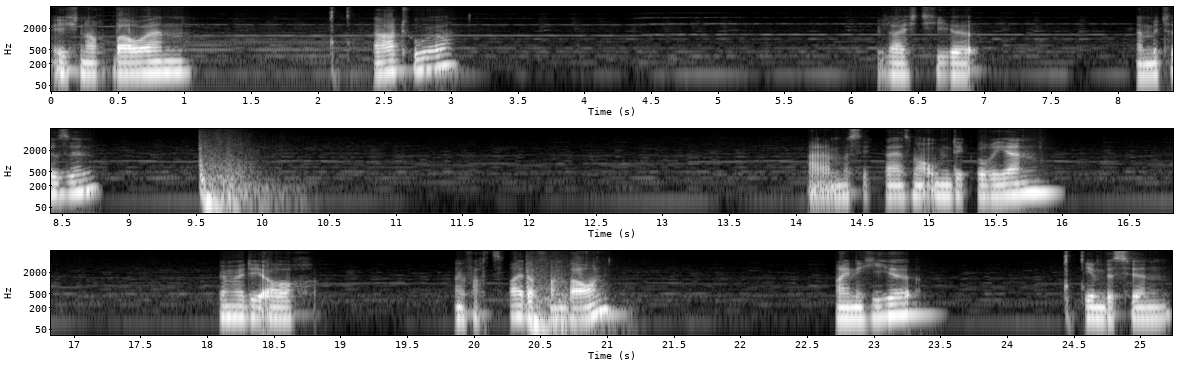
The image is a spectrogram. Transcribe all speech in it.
ich noch bauen. Statue. Vielleicht hier in der Mitte sind. Dann muss ich da erstmal umdekorieren. Können wir die auch einfach zwei davon bauen. Eine hier, die ein bisschen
